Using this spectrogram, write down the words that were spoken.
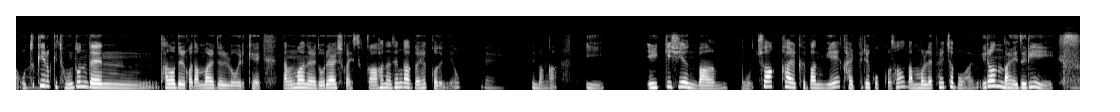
어떻게 아. 이렇게 정돈된 단어들과 낱말들로 이렇게 낭만을 노래할 수가 있을까 하는 생각을 했거든요. 네. 뭔가 이 읽기 쉬운 마음, 뭐 추악할 그반 위에 갈피를 꽂고서 남몰래 펼쳐보아요. 이런 말들이 네.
